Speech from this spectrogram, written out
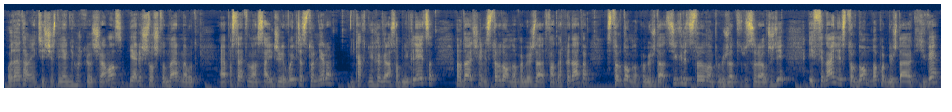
Вот на этом моменте, честно, я немножко разочаровался. Я решил, что, наверное, вот э, после этого у нас IG вылетит с турнира, как у них игра особо не клеится. Но дальше они с трудом но побеждают Thunder Predator, с трудом но побеждают Secret, с трудом но побеждают PSG LGD, и в финале с трудом но побеждают EG.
